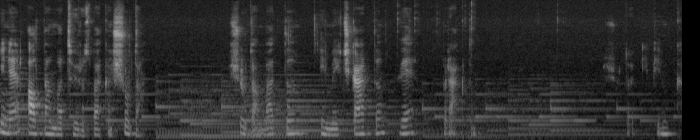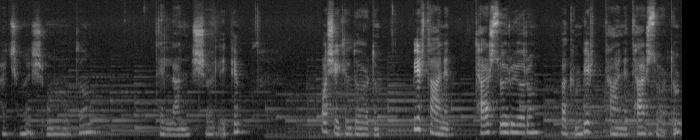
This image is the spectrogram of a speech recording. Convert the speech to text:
Yine alttan batıyoruz. Bakın şuradan. Şuradan battım, ilmek çıkarttım ve bıraktım. Şurada ipim kaçmış, onu aldım. Tellenmiş şöyle ipim. O şekilde ördüm. Bir tane ters örüyorum. Bakın bir tane ters ördüm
